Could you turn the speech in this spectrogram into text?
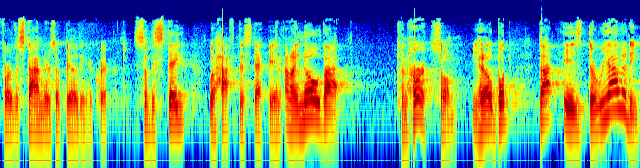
for the standards of building equipment. So the state will have to step in, and I know that can hurt some, you know, but that is the reality.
